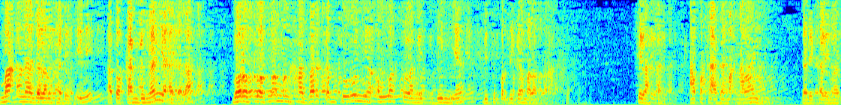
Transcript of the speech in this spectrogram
Makna dalam hadis ini atau kandungannya adalah bahwa Rasulullah SAW menghabarkan turunnya Allah ke langit dunia di sepertiga malam terakhir. Silahkan, apakah ada makna lain dari kalimat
